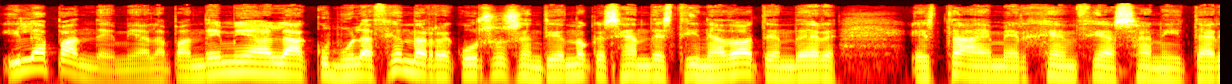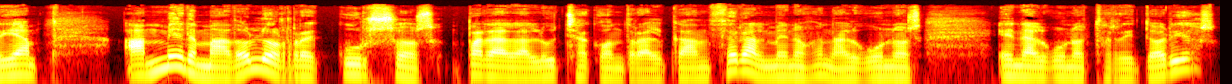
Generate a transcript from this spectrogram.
¿Y la pandemia? La pandemia, la acumulación de recursos, entiendo que se han destinado a atender esta emergencia sanitaria ¿Han mermado los recursos para la lucha contra el cáncer, al menos en algunos, en algunos territorios?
